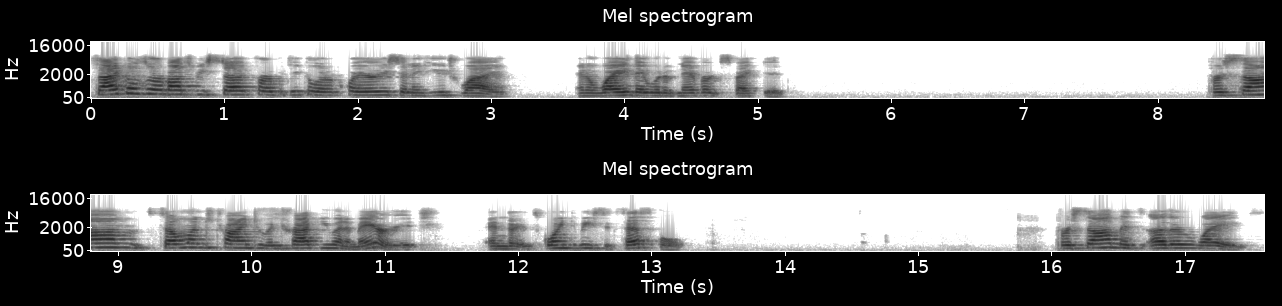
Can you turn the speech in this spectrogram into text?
Cycles are about to be stuck for a particular Aquarius in a huge way, in a way they would have never expected. For some, someone's trying to entrap you in a marriage, and it's going to be successful. For some, it's other ways.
